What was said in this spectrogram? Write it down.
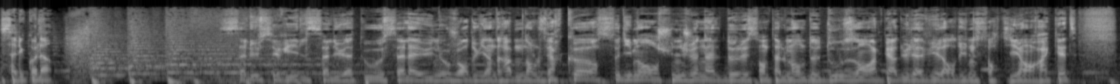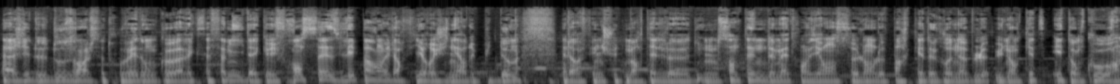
Salut Colin. Salut Cyril, salut à tous. À la une, aujourd'hui, un drame dans le Vercors. Ce dimanche, une jeune adolescente allemande de 12 ans a perdu la vie lors d'une sortie en raquette. Âgée de 12 ans, elle se trouvait donc euh, avec sa famille d'accueil française, les parents et leur fille originaires du Puy-de-Dôme. Elle aurait fait une chute mortelle euh, d'une centaine de mètres environ selon le parquet de Grenoble. Une enquête est en cours.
